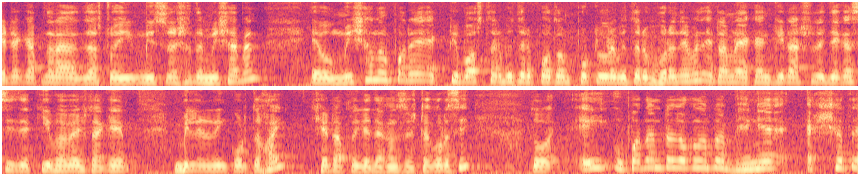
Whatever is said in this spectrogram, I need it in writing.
এটাকে আপনারা জাস্ট ওই মিশ্রণের সাথে মিশাবেন এবং মিশানোর পরে একটি বস্তার ভিতরে প্রথম পোটলের ভিতরে ভরে নেবেন। এটা আমরা একাঙ্কিটা আসলে দেখাচ্ছি যে কীভাবে এটাকে বিলিয়ারিং করতে হয়, সেটা আপনাকে দেখানোর চেষ্টা করেছি। তো এই উপাদানটা যখন আপনার ভেঙে একসাথে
